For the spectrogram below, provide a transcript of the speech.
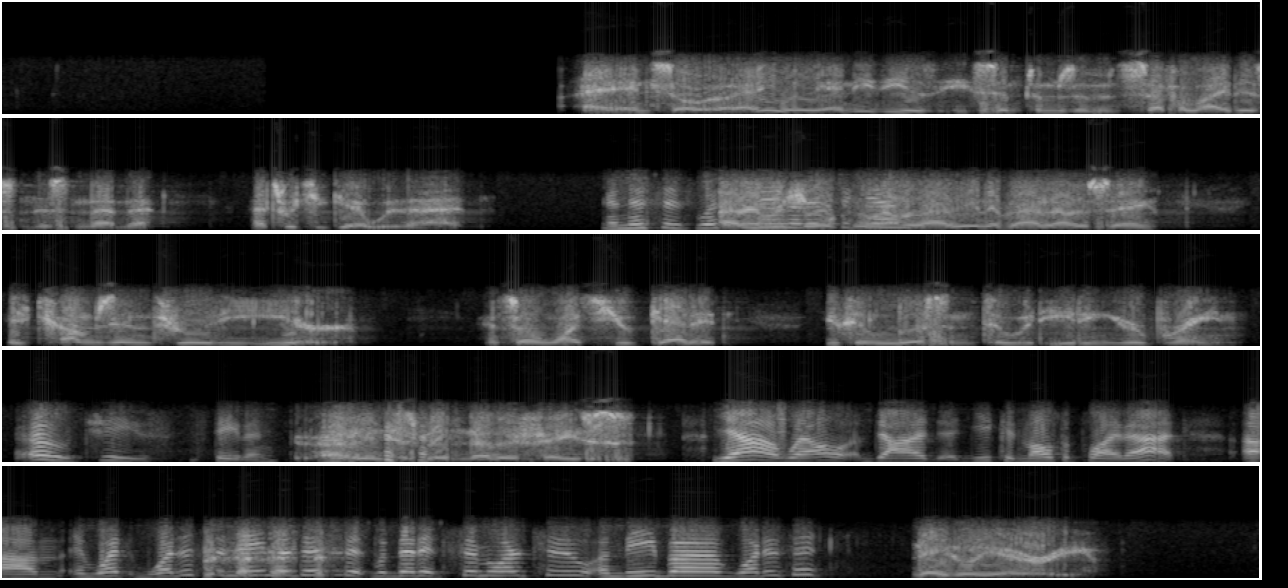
And so, anyway, any of these symptoms of encephalitis and this and that, and that that's what you get with that. And this is what's I the never name of joked this around again? with Eileen about it. I was saying it comes in through the ear. And so once you get it, you can listen to it eating your brain. Oh, geez, Stephen. Eileen just made another face. Yeah, well, uh, you can multiply that. Um, and what what is the name of this that, that it's similar to? Amoeba. What is it? Naglieri.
